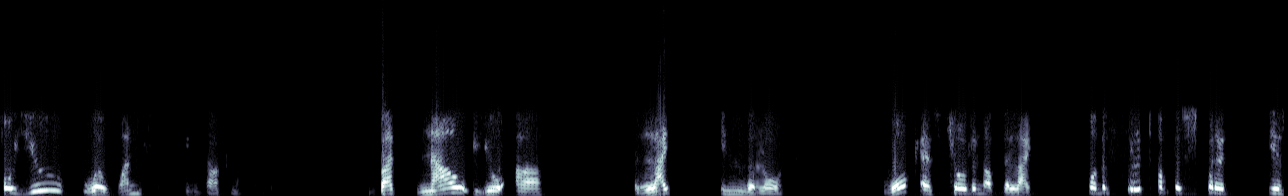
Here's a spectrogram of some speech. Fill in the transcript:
For you were once in darkness, but now you are light in the Lord. Walk as children of the light. For the fruit of the Spirit is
